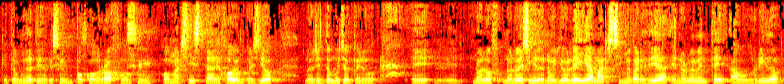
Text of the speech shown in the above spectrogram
que todo el mundo tiene que ser un poco rojo Sí. o marxista de joven. Pues yo lo siento mucho, pero eh, eh, no, lo, no lo he sido. ¿no? Yo leía Marx y me parecía enormemente aburrido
